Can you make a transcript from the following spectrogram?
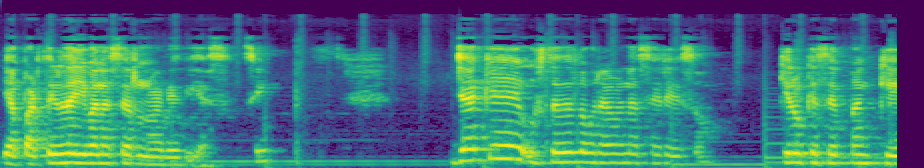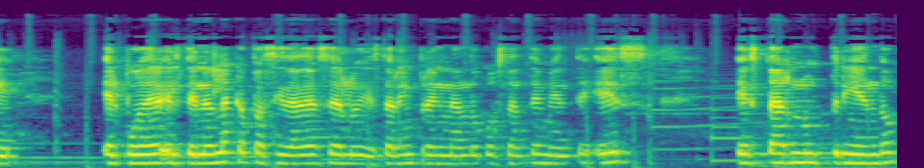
Y a partir de ahí van a ser nueve días, ¿sí? Ya que ustedes lograron hacer eso, quiero que sepan que el poder, el tener la capacidad de hacerlo y estar impregnando constantemente es estar nutriendo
